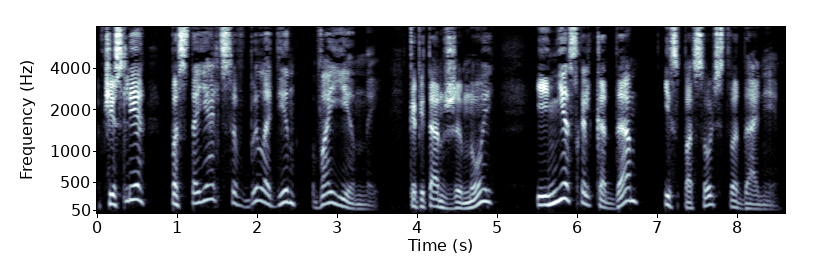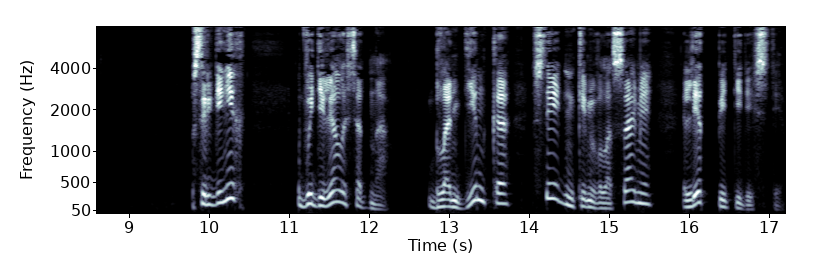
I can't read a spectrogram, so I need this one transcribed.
В числе постояльцев был один военный, капитан с женой и несколько дам из посольства Дании. Среди них выделялась одна — блондинка с средненькими волосами лет пятидесяти.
